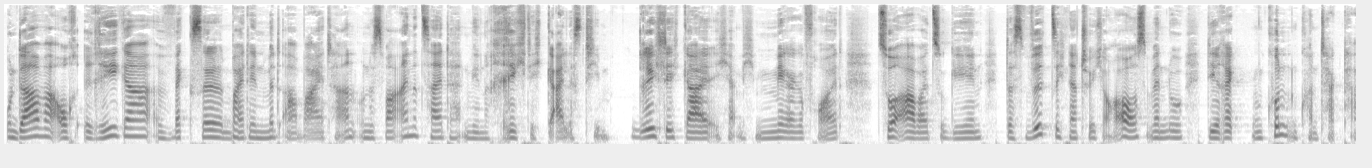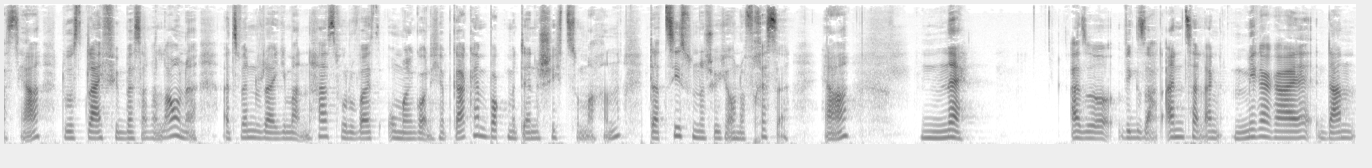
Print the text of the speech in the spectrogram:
und da war auch reger Wechsel bei den Mitarbeitern. Und es war eine Zeit, da hatten wir ein richtig geiles Team. Richtig geil. Ich habe mich mega gefreut, zur Arbeit zu gehen. Das wirkt sich natürlich auch aus, wenn du direkten Kundenkontakt hast, ja. Du hast gleich viel bessere Laune, als wenn du da jemanden hast, wo du weißt, oh mein Gott, ich habe gar keinen Bock, mit der eine Schicht zu machen. Da ziehst du natürlich auch eine Fresse, ja. Ne. Also, wie gesagt, eine Zeit lang mega geil. Dann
